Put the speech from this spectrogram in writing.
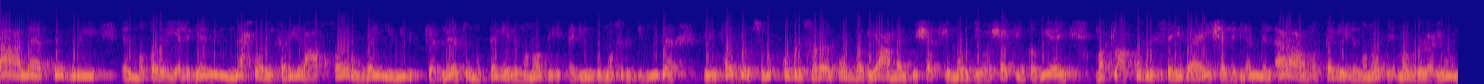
أعلى كوبري المطرية اللي جاي من محور الفريق العصار وجاي من الكابلات ومتجه لمناطق التجنيد ومصر الجديدة. بيفضل سلوك كوبري سرايا القبة بيعمل بشكل مرضي وشكل طبيعي مطلع كوبري السيدة عائشه اللي جاي من القلعة ومتجه لمناطق مجرى العيون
